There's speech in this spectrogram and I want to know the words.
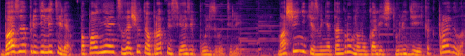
База определителя пополняется за счет обратной связи пользователей – Мошенники звонят огромному количеству людей, как правило,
